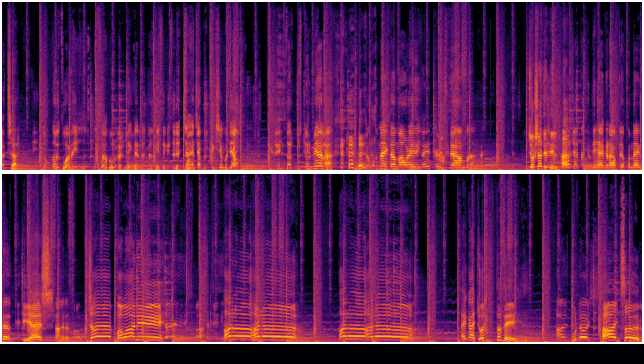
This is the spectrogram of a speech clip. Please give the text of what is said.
अच्छा. चहाच्या प्रतीक्षेमध्ये आहोत जर पुष्कळ मिळाला. पुन्हा एकदा मावळे जोशात येतील हा? देहाकडे आपल्या पुन्हा एकदा येस जय भवानी! हर हर! हर हर! ऐका जोशच आहे. हाय सर.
